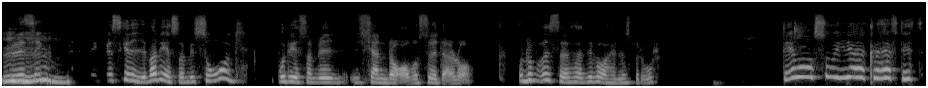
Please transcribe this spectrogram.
Mm. Vi fick beskriva det som vi såg och det som vi kände av och så vidare då. Och då visade det sig att det var hennes bror. Det var så jäkla häftigt.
